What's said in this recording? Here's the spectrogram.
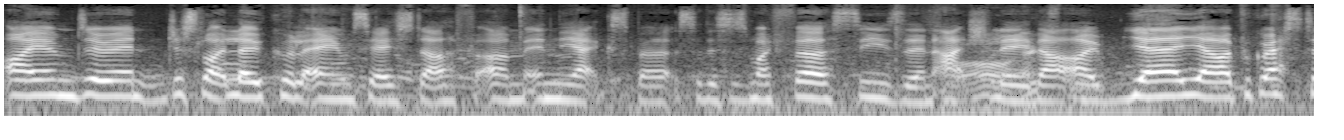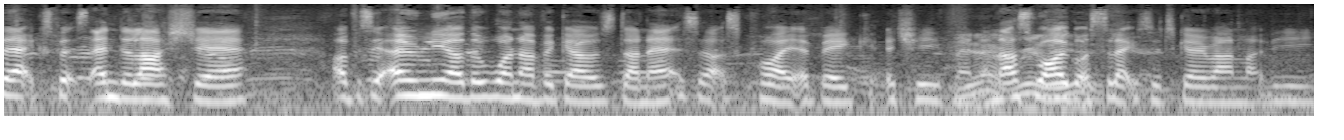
I am doing just like local AMCA stuff um, in the expert. So this is my first season actually that I yeah yeah I progressed to experts end of last year. Obviously, only other one other girl's done it, so that's quite a big achievement, Yeah, and that's why I really got selected to go around like the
